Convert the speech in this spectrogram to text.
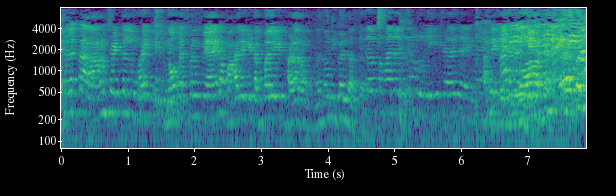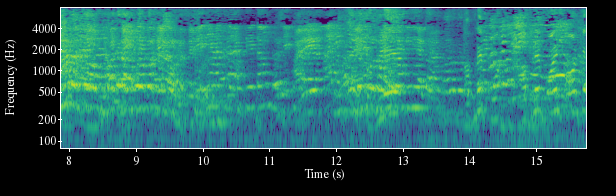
ऐसा लगता है अलार्म सेट कर लूँ भाई नौ पचपन पे आएगा बाहर लेके डब्बा लेके खड़ा रहूँ तो निकल जाता तो बाहर हैं वो लेके चला जाएगा अरे करता हूँ, हूँ। हूँ हूँ। अपने अपने पॉइंट्स और के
